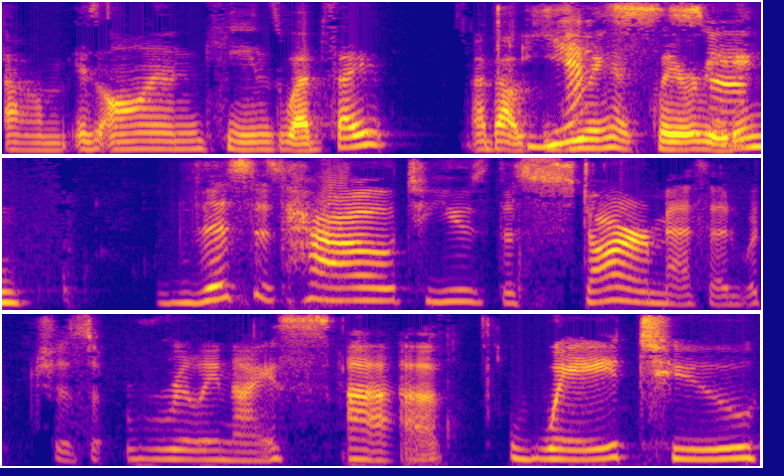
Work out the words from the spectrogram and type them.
um, is on Keen's website about yes. doing a clear so reading? This is how to use the STAR method, which is really nice uh, way to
